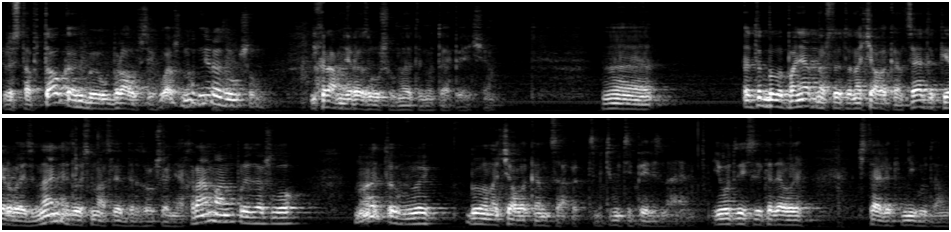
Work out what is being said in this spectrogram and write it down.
растоптал, как бы убрал всех ваших, но не разрушил. И храм не разрушил на этом этапе еще. Э, это было понятно, что это начало конца, это первое изгнание, за 18 лет до разрушения храма оно произошло. Но это было начало конца, как мы теперь знаем. И вот если когда вы читали книгу там,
